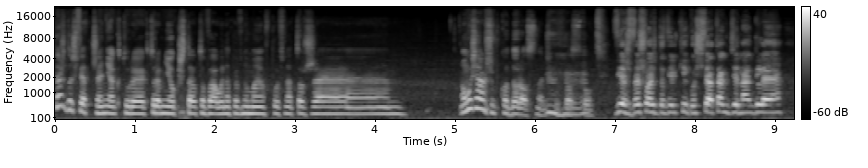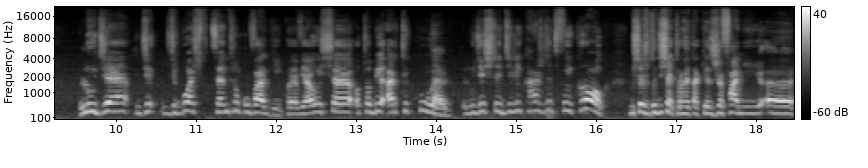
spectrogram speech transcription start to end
też doświadczenia, które, które mnie ukształtowały, na pewno mają wpływ na to, że no, musiałam szybko dorosnąć Mhm. po prostu. Wiesz, weszłaś do wielkiego świata, gdzie nagle ludzie, gdzie, gdzie byłaś w centrum uwagi, pojawiały się o tobie artykuły, Tak. ludzie śledzili każdy twój krok. Myślę, że do dzisiaj trochę tak jest, że fani e,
